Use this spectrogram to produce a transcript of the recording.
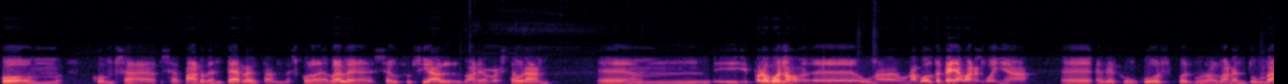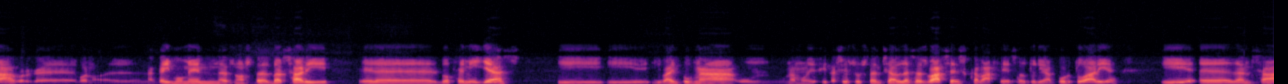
com, com la part d'en terra, tant d'escola de vela, seu social, bar i restaurant, Eh, i, però, bueno, eh, una, una volta que ja van guanyar eh, aquest concurs, doncs ens el van tombar, perquè, bueno, en aquell moment el nostre adversari era 12 milles i, i, i va impugnar un, una modificació substancial de les bases que va fer l'autoritat portuària i eh, d'ençà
